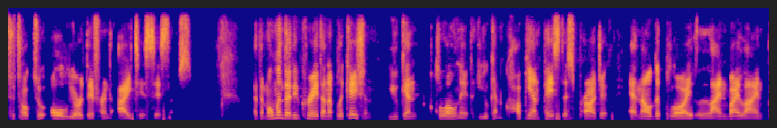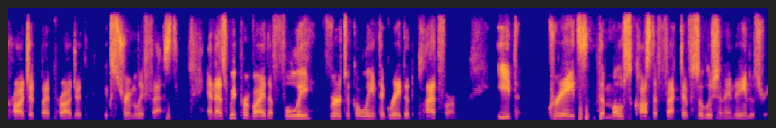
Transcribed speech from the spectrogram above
to talk to all your different IT systems. At the moment that you create an application, you can clone it. You can copy and paste this project and now deploy line by line, project by project extremely fast. And as we provide a fully vertically integrated platform, it creates the most cost-effective solution in the industry,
